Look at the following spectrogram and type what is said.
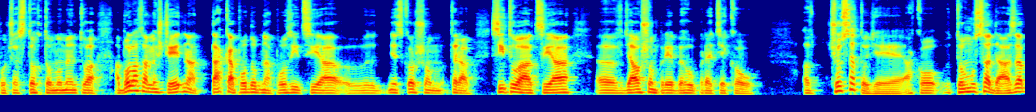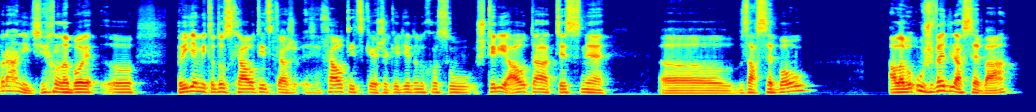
počas tohto momentu. A, a bola tam ešte jedna taká podobná pozícia v neskoršom, teda situácia e, v ďalšom priebehu pretekov. Čo sa to deje? Ako, tomu sa dá zabrániť? Lebo uh, príde mi to dosť chaotické, chaotické, že keď jednoducho sú 4 autá tesne uh, za sebou, alebo už vedľa seba,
